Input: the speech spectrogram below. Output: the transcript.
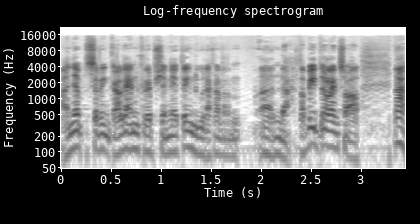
Hanya sering kali encryption itu yang digunakan rendah. Tapi itu lain soal. Nah,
